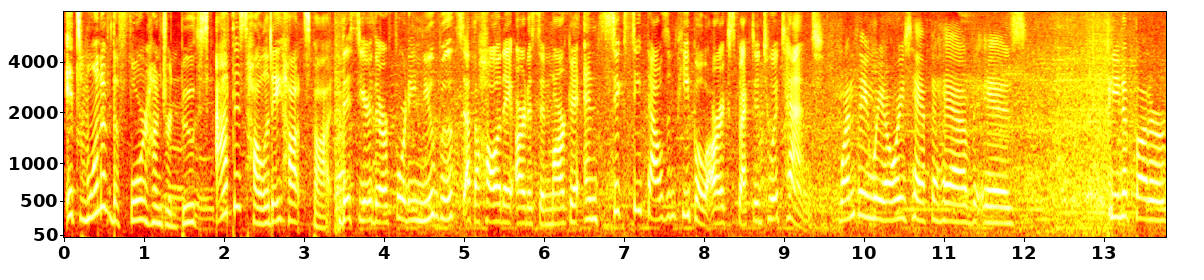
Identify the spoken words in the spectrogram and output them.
It's one of the 400 booths at this holiday hotspot. This year, there are 40 new booths at the Holiday Artisan Market, and 60,000 people are expected to attend. One thing we always have to have is peanut butter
